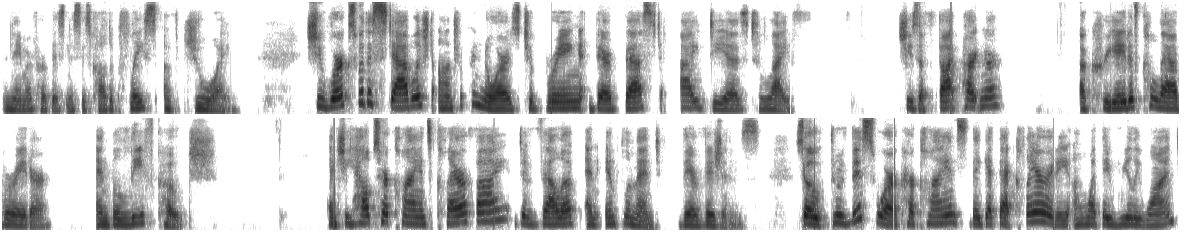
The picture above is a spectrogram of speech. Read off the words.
The name of her business is called A Place of Joy. She works with established entrepreneurs to bring their best ideas to life. She's a thought partner, a creative collaborator, and belief coach. And she helps her clients clarify, develop, and implement their visions. So through this work, her clients, they get that clarity on what they really want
